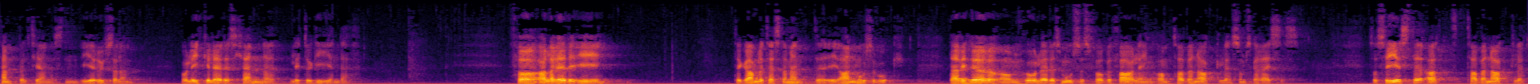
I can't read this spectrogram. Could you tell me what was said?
tempeltjenesten i Jerusalem og likeledes kjenne liturgien der. For allerede i Det gamle testamentet, i annen Mosebok, der vi hører om hvorledes Moses får befaling om tabernakelet som skal reises, så sies det at tabernaklet,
